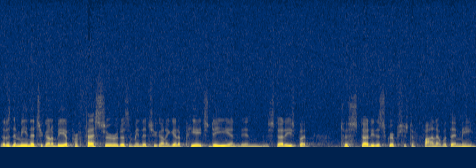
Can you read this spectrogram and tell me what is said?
That doesn't mean that you're going to be a professor. It doesn't mean that you're going to get a PhD in, in studies, but to study the Scriptures, to find out what they mean.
